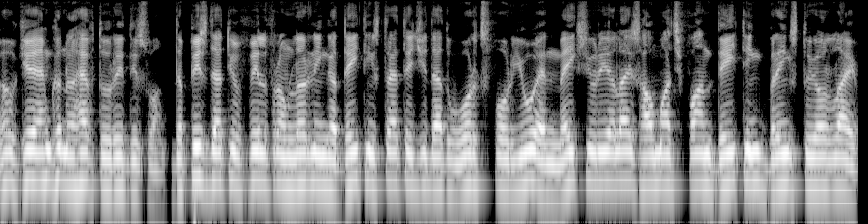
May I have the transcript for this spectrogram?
Okay, I'm gonna have to read this one. The peace that you feel from learning a dating strategy that works for you and makes you realize how much fun dating brings to your life.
